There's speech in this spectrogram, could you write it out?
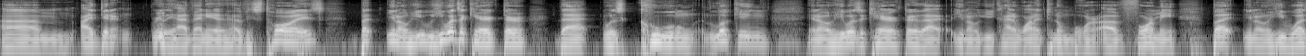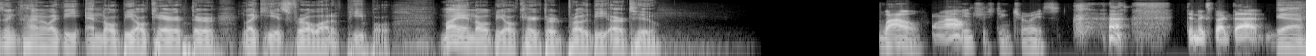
Um, I didn't really have any of, of his toys, but you know, he he was a character that was cool looking. You know, he was a character that you know you kind of wanted to know more of for me. But you know, he wasn't kind of like the end all be all character like he is for a lot of people. My end all be all character would probably be R two. Wow, Wow. interesting choice. Didn't expect that. Yeah.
